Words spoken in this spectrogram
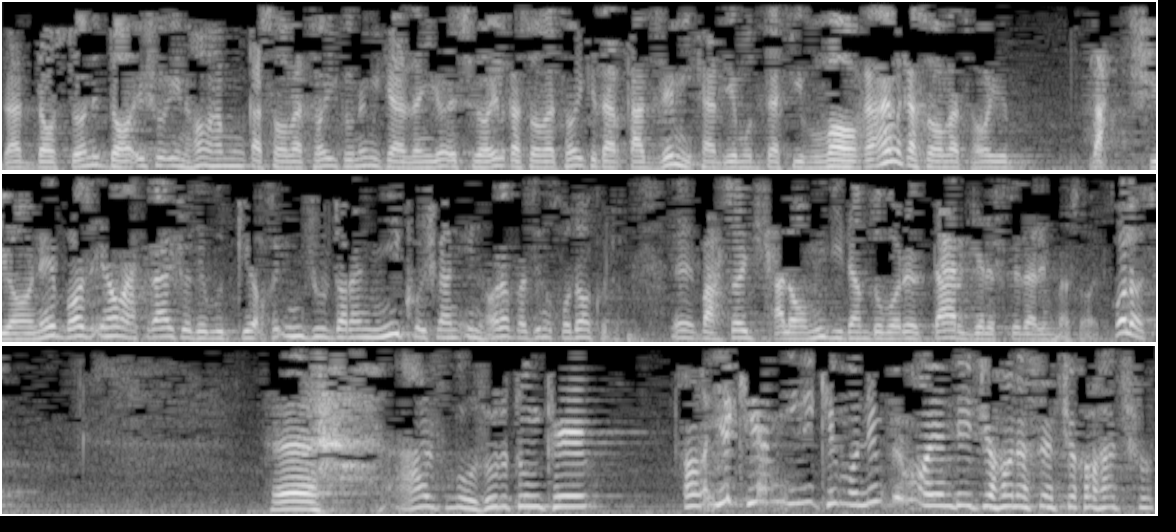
در داستان داعش و اینها همون قصاوت هایی که نمی‌کردن یا اسرائیل قصاوت هایی که در غزه می‌کرد یه مدتی واقعا قصاوت های وحشیانه باز اینا مطرح شده بود که آخه اینجور دارن می‌کشن اینها را پس این خدا کجا بحث های کلامی دیدم دوباره در گرفته در این مسائل. خلاص. عرض به حضورتون که یکی هم اینی که ما نمی‌دونیم آینده جهان اصلا چه خواهد شد.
